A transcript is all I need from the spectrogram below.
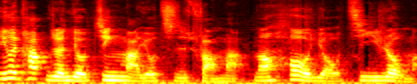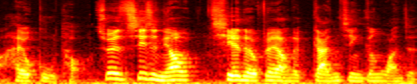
因为他人有筋嘛，有脂肪嘛，然后有肌肉嘛，还有骨头，所以其实你要切的非常的干净跟完整，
